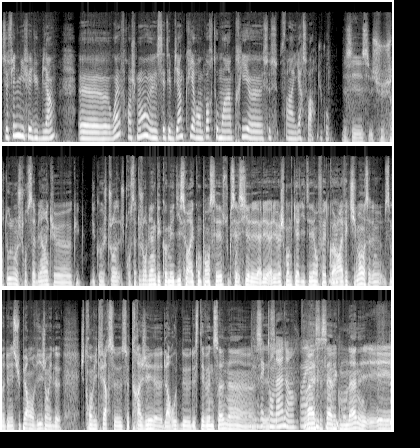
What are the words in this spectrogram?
Ce film, il fait du bien. Euh, ouais, franchement, euh, c'était bien qu'il remporte au moins un prix enfin, hier soir, du coup. C'est, surtout, je trouve ça bien que, que, je, trouve, ça toujours bien que des comédies soient récompensées. Trouve que celle-ci, elle, elle, est vachement de qualité en fait. Quoi. Alors effectivement, ça, ça m'a donné super envie. J'ai envie de, j'ai trop envie de faire ce, ce, trajet euh, de la route de, de Stevenson là. Avec ton âne. Hein. Ouais, c'est ça, avec mon âne. Et, et,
